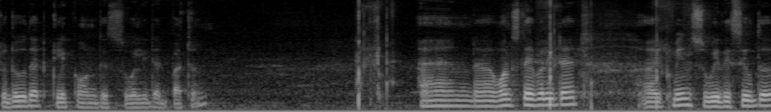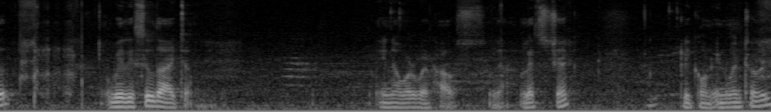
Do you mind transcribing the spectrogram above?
To do that click on this validate button. And uh, once they validate uh, it means we receive the we receive the item in our warehouse. Yeah let's check. Click on inventory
